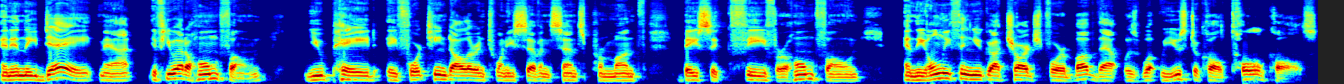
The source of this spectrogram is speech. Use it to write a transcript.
And in the day, Matt, if you had a home phone, you paid a $14.27 per month basic fee for a home phone and the only thing you got charged for above that was what we used to call toll calls,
